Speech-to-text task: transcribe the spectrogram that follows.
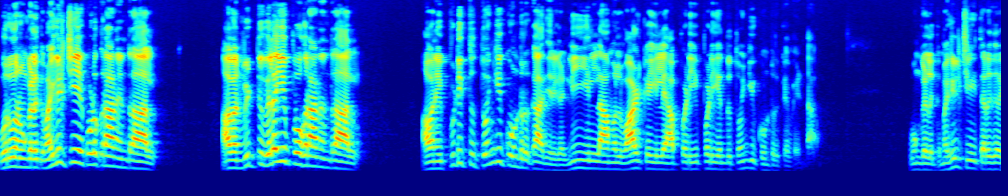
ஒருவன் உங்களுக்கு மகிழ்ச்சியை கொடுக்கிறான் என்றால் அவன் விட்டு விலகி போகிறான் என்றால் அவனை பிடித்து தொங்கிக் கொண்டிருக்காதீர்கள். நீ இல்லாமல் வாழ்க்கையில் அப்படி இப்படி என்று தொங்கிக் கொண்டிருக்க வேண்டாம். உங்களுக்கு மகிழ்ச்சியை தருகிற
